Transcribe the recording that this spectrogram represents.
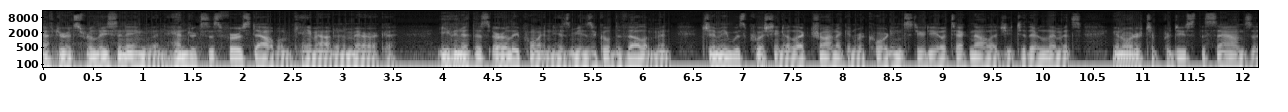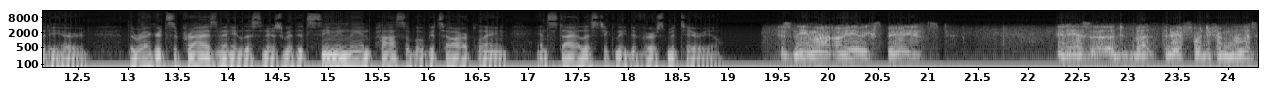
after its release in England, Hendrix's first album came out in America. Even at this early point in his musical development, Jimmy was pushing electronic and recording studio technology to their limits in order to produce the sounds that he heard. The record surprised many listeners with its seemingly impossible guitar playing and stylistically diverse material. His name Are You Experienced? It has uh, about three or four different moods.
